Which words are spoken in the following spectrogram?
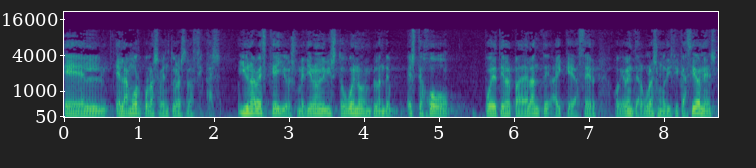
el, amor por las aventuras gráficas. Y una vez que ellos me dieron el visto bueno, en plan de este juego puede tirar para adelante, hay que hacer, obviamente, algunas modificaciones,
